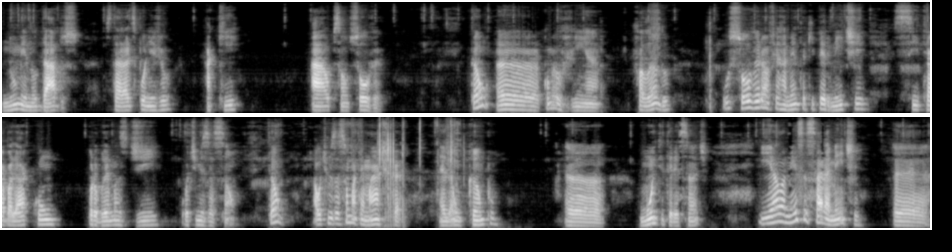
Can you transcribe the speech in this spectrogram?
no menu Dados, estará disponível aqui a opção Solver. Então, uh, como eu vinha falando, o Solver é uma ferramenta que permite se trabalhar com problemas de otimização. Então, a otimização matemática ela é um campo uh, muito interessante e ela necessariamente uh,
